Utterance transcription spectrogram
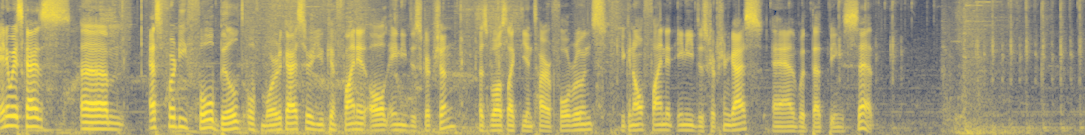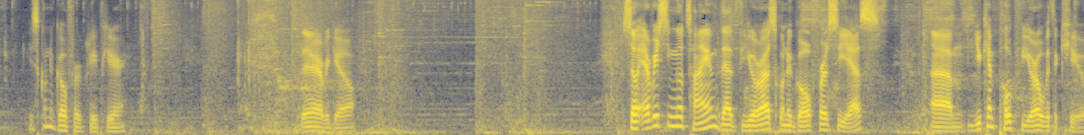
Anyways, guys, um, as for the full build of Mordekaiser, you can find it all in the description, as well as like the entire full runes. You can all find it in the description, guys. And with that being said, He's going to go for a creep here. There we go. So every single time that Fiora is going to go for a CS, um, you can poke Fiora with a Q.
